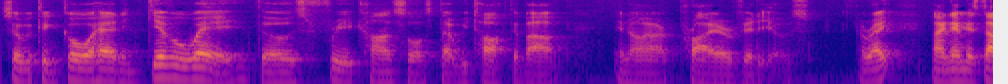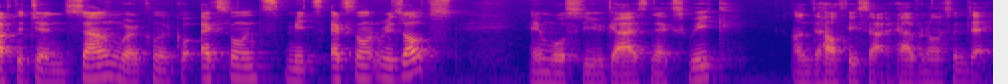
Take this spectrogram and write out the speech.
so we can go ahead and give away those free consults that we talked about in our prior videos. All right, my name is Dr. Jin Sung, where clinical excellence meets excellent results, and we'll see you guys next week on the healthy side. Have an awesome day.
